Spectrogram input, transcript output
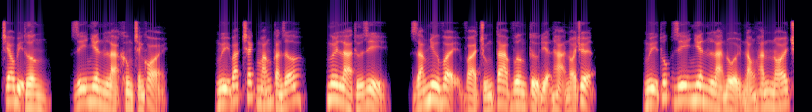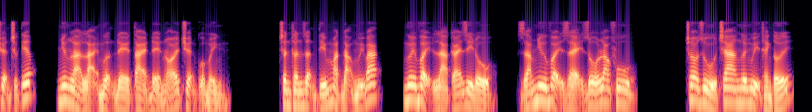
treo bị thương dĩ nhiên là không tránh khỏi. Ngụy bắt trách mắng càn rỡ ngươi là thứ gì dám như vậy và chúng ta vương tử điện hạ nói chuyện? Ngụy thúc dĩ nhiên là nổi nóng hắn nói chuyện trực tiếp, nhưng là lại mượn đề tài để nói chuyện của mình. Chân thân giận tím mặt đạo ngụy bác, ngươi vậy là cái gì đồ, dám như vậy dạy dỗ lao phu? Cho dù cha ngươi ngụy thành tới,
